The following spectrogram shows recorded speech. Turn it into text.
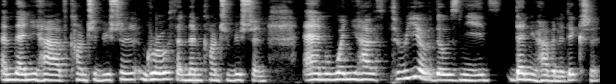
and then you have contribution growth and then contribution and when you have three of those needs then you have an addiction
